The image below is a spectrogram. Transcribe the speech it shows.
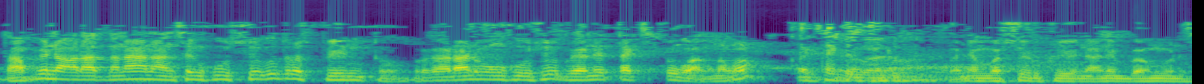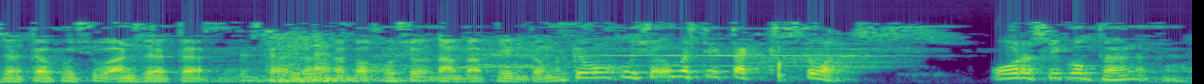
Tapi nak ora tenanan sing khusyuk terus bintu. Perkara wong khusyuk biasanya tekstual, napa? Banyak masyur biyenane bangun zada khusyuan zada. Tambah khusyuk tambah bintu. Mereka wong khusyuk mesti tekstual. Oh resiko banget. kan.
